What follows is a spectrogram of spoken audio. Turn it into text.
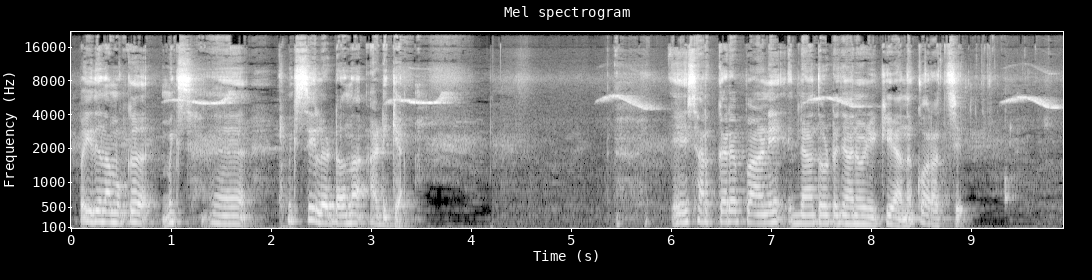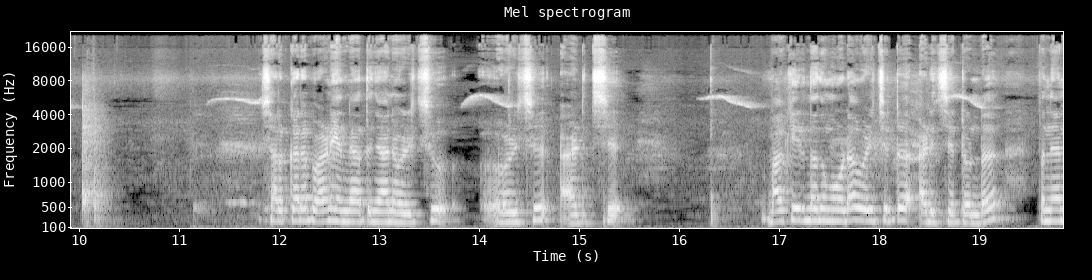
അപ്പോൾ ഇത് നമുക്ക് മിക്സ് മിക്സിയിലിട്ടൊന്ന് അടിക്കാം. ഈ ശർക്കര പാണി ഇതിനകത്തോട്ട് ഞാൻ ഒഴിക്കുകയാണ് കുറച്ച്. ശർക്കര പാണി ഇതിനകത്ത് ഞാൻ ഒഴിച്ചു ഒഴിച്ച് അടിച്ച് ബാക്കിയിരുന്നതും കൂടെ ഒഴിച്ചിട്ട് അടിച്ചിട്ടുണ്ട്. അപ്പം ഞാൻ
